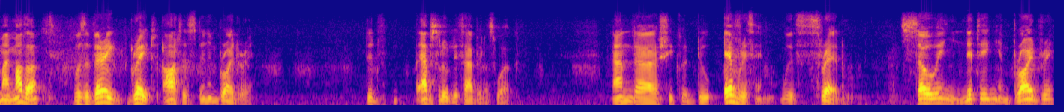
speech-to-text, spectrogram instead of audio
my mother was a very great artist in embroidery, did absolutely fabulous work. And uh, she could do everything with thread sewing, knitting, embroidery,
